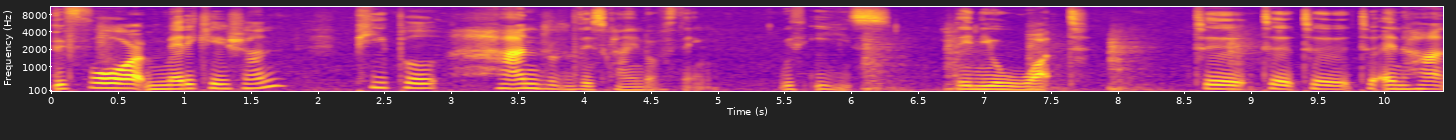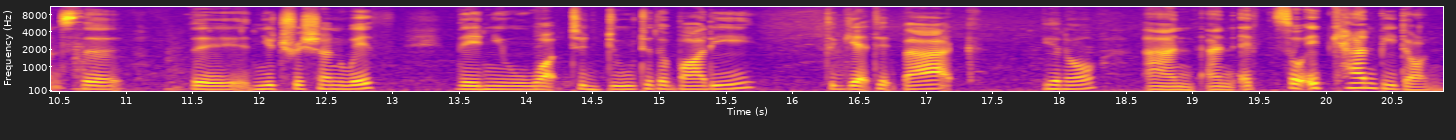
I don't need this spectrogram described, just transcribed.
Before medication, people handled this kind of thing with ease. They knew what to, to, to, to enhance the, the nutrition with. They knew what to do to the body to get it back, you know, and, and it, so it can be done.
